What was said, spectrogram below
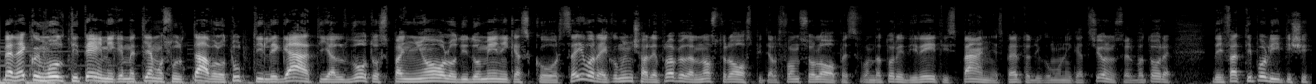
Bene, ecco i molti temi che mettiamo sul tavolo, tutti legati al voto spagnolo di domenica scorsa. Io vorrei cominciare proprio dal nostro ospite, Alfonso Lopez, fondatore di Reti Spagna, esperto di comunicazione, osservatore dei fatti politici.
